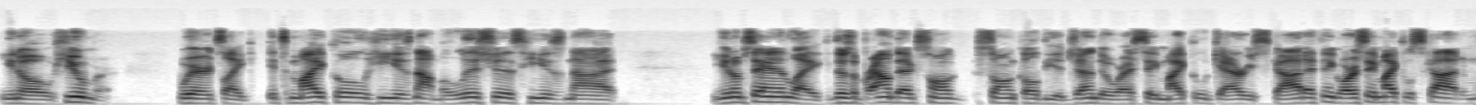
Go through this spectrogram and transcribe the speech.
you know, humor where it's like it's Michael. He is not malicious. He is not. You know what I'm saying? Like, there's a Brown Bag song song called "The Agenda" where I say Michael Gary Scott, I think, or I say Michael Scott and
